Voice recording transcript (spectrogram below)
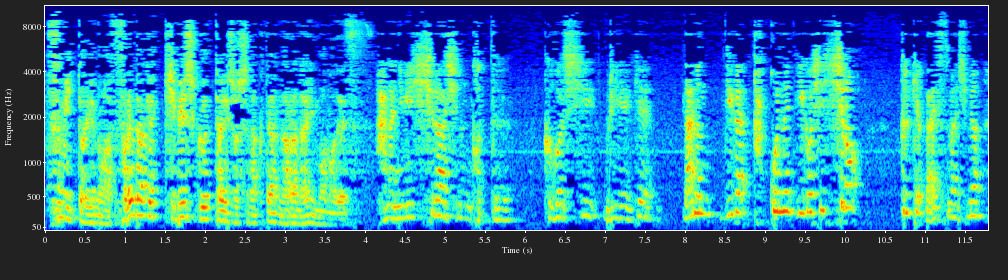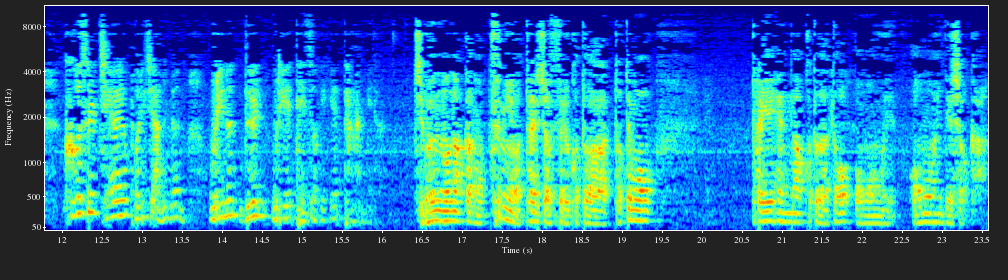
罪というのはそれだけ厳しく対処しなくてはならないものです 하나님이 싫어하시는 것들 그것이 우리에게 나는 네가 갖고 있는 이것이 싫어 그렇게 말씀하시면 그것을 제하여 버리지 않으면 우리는 늘 우리의 대적에게 당합니다. 自分の中の罪を対処することはとても大変なことだと思い思いでしょうか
